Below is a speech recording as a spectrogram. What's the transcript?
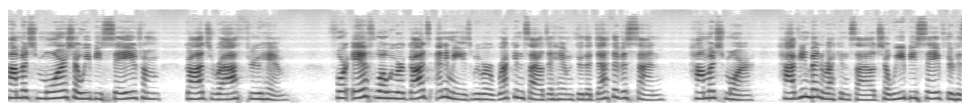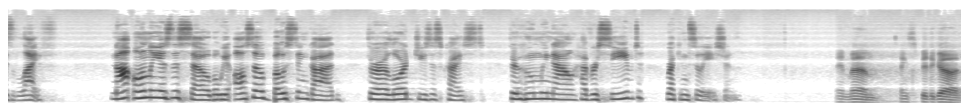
how much more shall we be saved from God's wrath through him? For if, while we were God's enemies, we were reconciled to him through the death of his son, how much more, having been reconciled, shall we be saved through his life? Not only is this so, but we also boast in God through our Lord Jesus Christ, through whom we now have received reconciliation. Amen. Thanks be to God.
